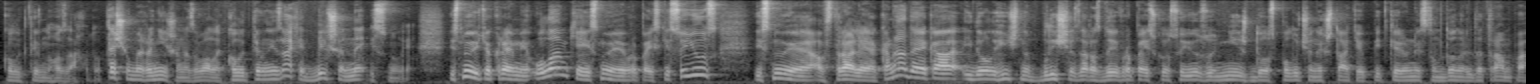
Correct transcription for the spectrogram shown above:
колективного заходу. Те, що ми раніше називали колективний захід, більше не існує. Існують окремі уламки, існує Європейський Союз, існує Австралія, Канада, яка ідеологічно ближче зараз до Європейського Союзу, ніж до Сполучених Штатів під керівництвом Дональда Трампа.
